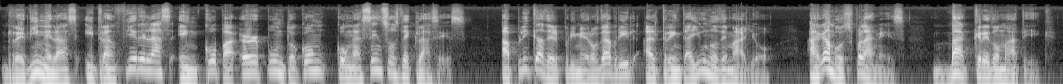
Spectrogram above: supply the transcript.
Redímelas y transfiérelas en copaair.com con ascensos de clases. Aplica del 1 de abril al 31 de mayo. Hagamos planes. Bacredomatic.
